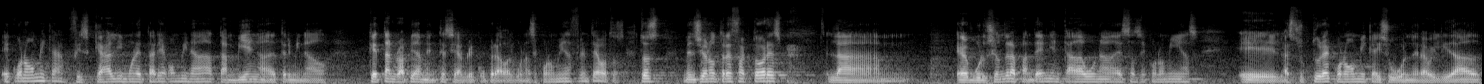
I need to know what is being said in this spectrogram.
económica, fiscal y monetaria combinada también ha determinado qué tan rápidamente se han recuperado algunas economías frente a otras. Entonces, menciono tres factores, la mm, evolución de la pandemia en cada una de esas economías, eh, la estructura económica y su vulnerabilidad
